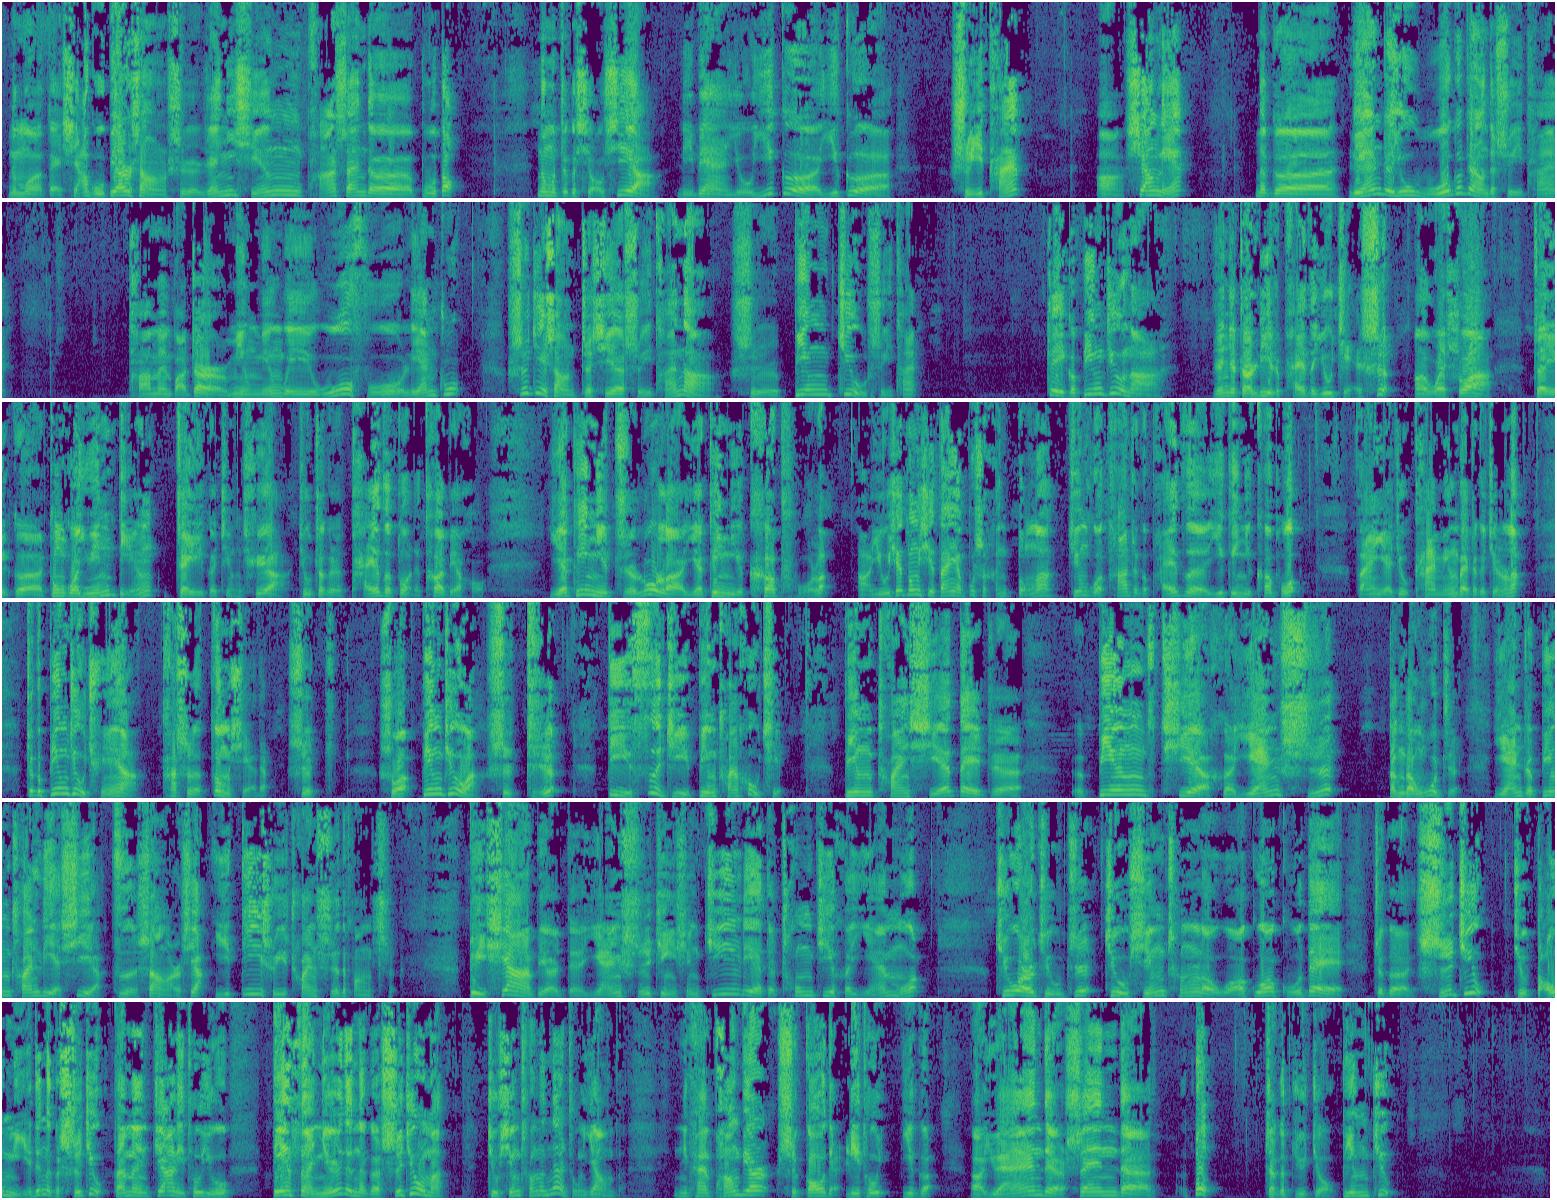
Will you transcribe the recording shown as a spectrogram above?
那么，在峡谷边上是人行爬山的步道。那么，这个小溪啊，里边有一个一个水潭啊相连，那个连着有五个这样的水潭，他们把这儿命名为五府连珠。实际上，这些水潭呢。是冰臼水滩。这个冰臼呢，人家这儿立着牌子有解释啊。我说啊，这个中国云顶这个景区啊，就这个牌子做的特别好，也给你指路了，也给你科普了啊。有些东西咱也不是很懂啊，经过他这个牌子一给你科普，咱也就看明白这个景了。这个冰臼群啊，它是这么写的：是说冰臼啊，是指第四纪冰川后期，冰川携带着呃冰铁和岩石等等物质。沿着冰川裂隙啊，自上而下，以滴水穿石的方式，对下边的岩石进行激烈的冲击和研磨，久而久之，就形成了我国古代这个石臼，就捣米的那个石臼。咱们家里头有颠蒜泥的那个石臼吗？就形成了那种样子。你看旁边是高的，里头一个啊圆的深的洞，这个就叫冰臼。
